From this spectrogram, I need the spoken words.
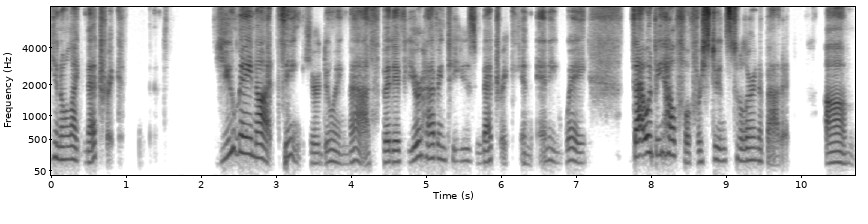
you know, like metric. You may not think you're doing math, but if you're having to use metric in any way, that would be helpful for students to learn about it um,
